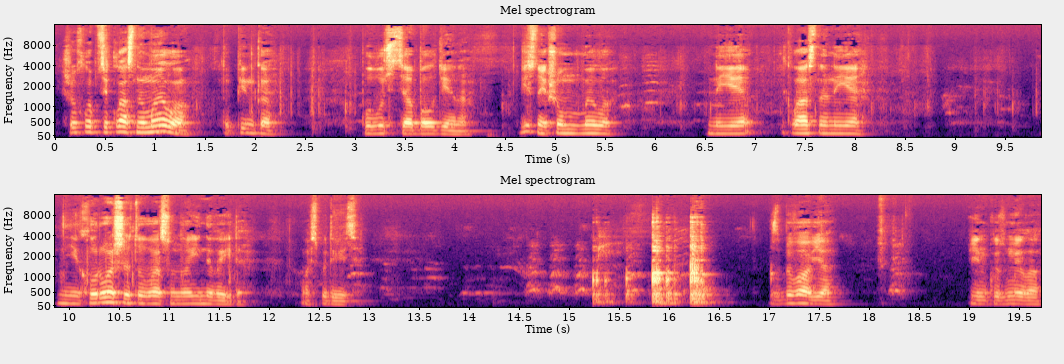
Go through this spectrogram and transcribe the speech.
Якщо хлопці класно мило, то пінка получиться обалденно. Дійсно, якщо мило не є класне, не є, не є хороше, то у вас воно і не вийде. Ось подивіться. Збивав я пінку з мила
